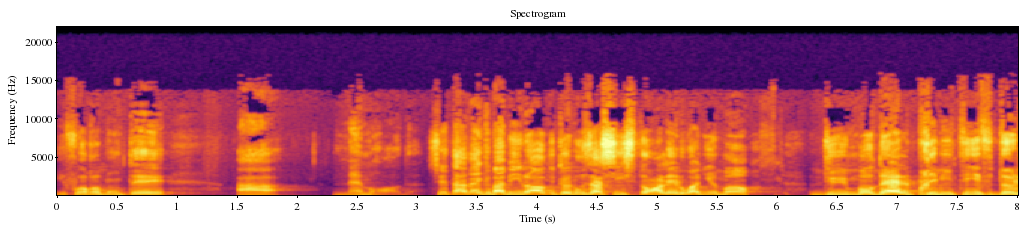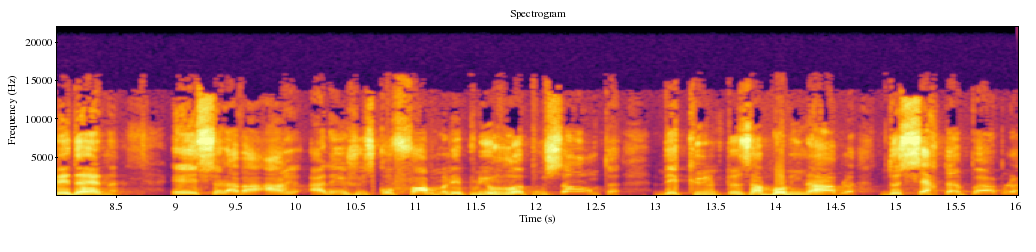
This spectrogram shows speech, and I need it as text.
Il faut remonter à Nemrod. C'est avec Babylone que nous assistons à l'éloignement du modèle primitif de l'Éden et cela va aller jusqu'aux formes les plus repoussantes des cultes abominables de certains peuples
